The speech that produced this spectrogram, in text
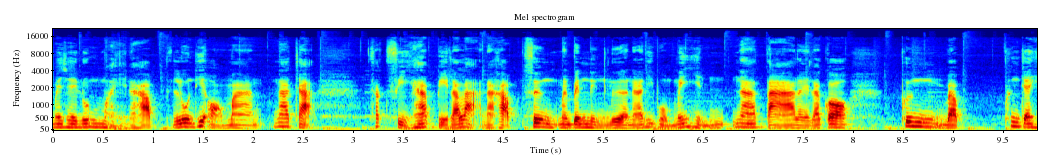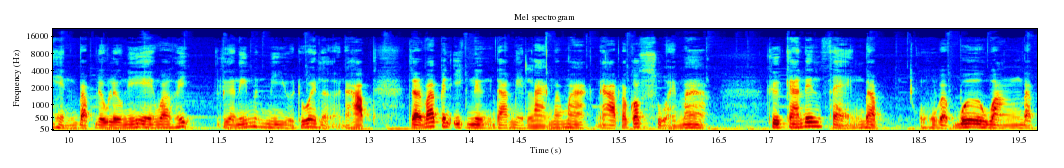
ไม่ใช่รุ่นใหม่นะครับเป็นรุ่นที่ออกมาน่าจะสัก 4-5 ปีแล้วล่ะนะครับ ซึ่งมันเป็นหนึ่งเรือนะที่ผมไม่เห็นหน้าตาเลยแล้วก็เพิ่งแบบเพิ่งจะเห็นแบบเร็วๆนี้เองว่าเฮ้ย เรือนี้มันมีอยู่ด้วยเหรอนะครับจัดว่าเป็นอีกหนึ่งดาเมจแรงมากๆนะครับแล้วก็สวยมาก คือการเล่นแสงแบบโอ้โหแบบเวอร์วังแบบ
